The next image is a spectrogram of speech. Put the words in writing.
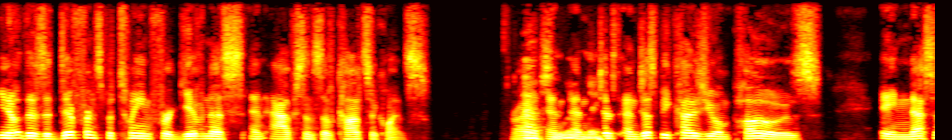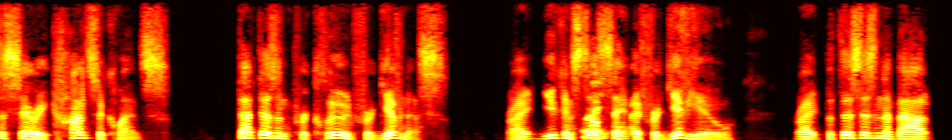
you know, there's a difference between forgiveness and absence of consequence, right? Absolutely. And, and just and just because you impose a necessary consequence, that doesn't preclude forgiveness, right? You can still right. say, "I forgive you." Right? But this isn't about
